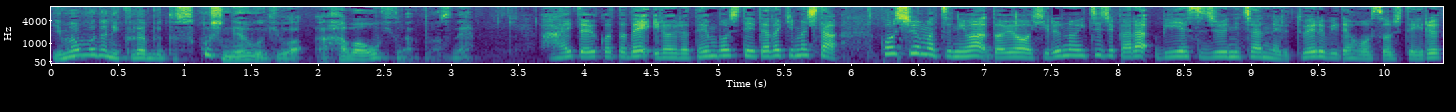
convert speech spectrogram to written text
今までに比べると少し値動きは幅大きくなってますね。はい。ということで、いろいろ展望していただきました。今週末には土曜昼の1時から BS12 チャンネル12で放送している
